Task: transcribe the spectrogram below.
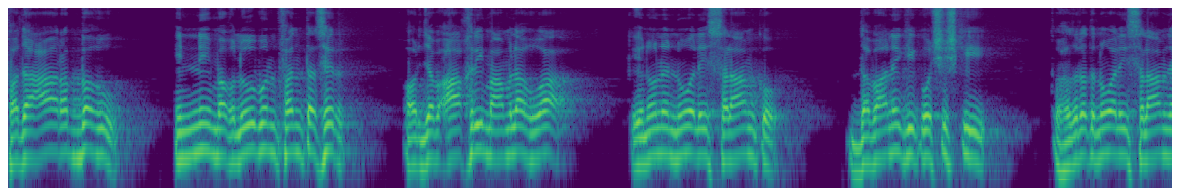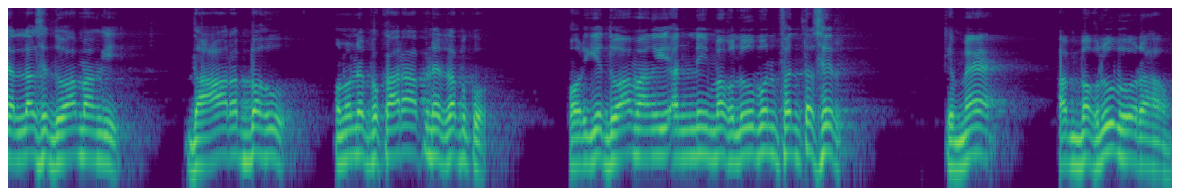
فدا رب انی مغلوب فن تصر اور جب آخری معاملہ ہوا کہ انہوں نے نو علیہ السلام کو دبانے کی کوشش کی، تو حضرت نو علیہ السلام نے اللہ سے دعا مانگی، دعا رب انہوں نے پکارا اپنے رب کو، اور یہ دعا مانگی، انی مغلوب فنتصر کہ میں اب مغلوب ہو رہا ہوں۔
